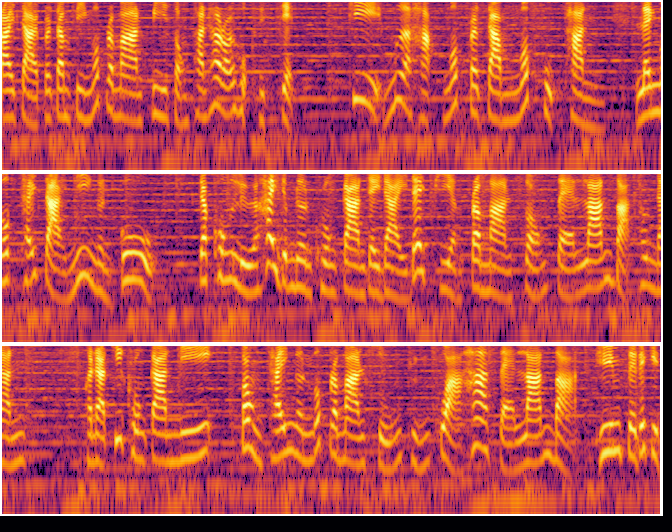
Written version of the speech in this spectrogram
รายจ่ายประจำปีงบประมาณปี 2567ที่เมื่อหักงบประจำงบผูกพัน และงบใช้จ่ายหนี้เงินกู้ จะคงเหลือให้ดำเนินโครงการใด ๆ ได้เพียงประมาณ 2 แสนล้านบาทเท่านั้น ขณะที่โครงการนี้ต้องใช้เงินงบประมาณสูงถึงกว่า 5 แสนล้านบาท ทีมเศรษฐกิจ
